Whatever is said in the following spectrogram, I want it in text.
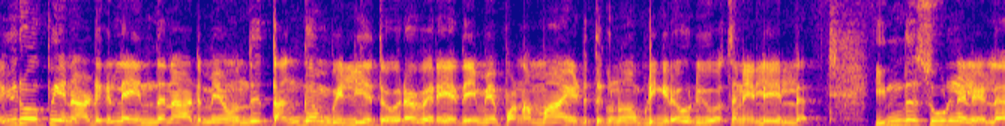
ஐரோப்பிய நாடுகளில் எந்த நாடுமே வந்து தங்கம் வெள்ளியை தவிர வேறு எதையுமே பணமாக எடுத்துக்கணும் அப்படிங்கிற ஒரு யோசனையிலே இல்லை. இந்த சூழ்நிலையில்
